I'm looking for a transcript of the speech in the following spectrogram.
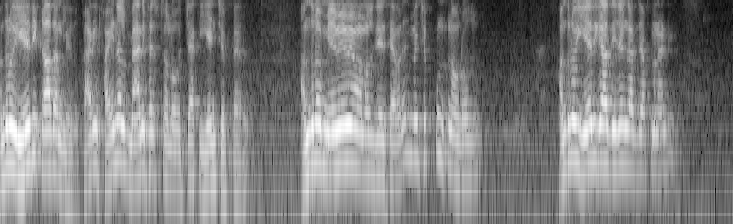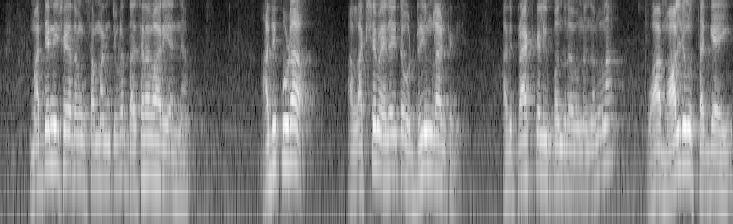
అందులో ఏది కాదని లేదు కానీ ఫైనల్ మేనిఫెస్టోలో వచ్చాక ఏం చెప్పారు? అందులో మేమేమేమి అమలు చేసామనేది మేము చెప్పుకుంటున్నాం రోజు. అందులో ఏది కాదు నిజం కాదు చెప్పమనండి. మద్య నిషేధంకు సంబంధించి కూడా దశలవారీ అన్నాం. అది కూడా ఆ లక్ష్యం ఏదైతే ఒక డ్రీమ్ లాంటిది అది ప్రాక్టికల్ ఇబ్బందులు అవి ఉన్నందువలన వా వాల్యూమ్స్ తగ్గాయి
